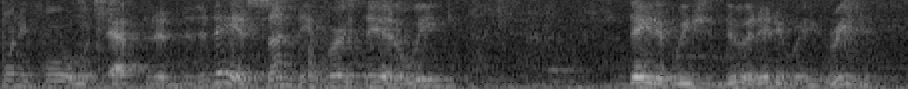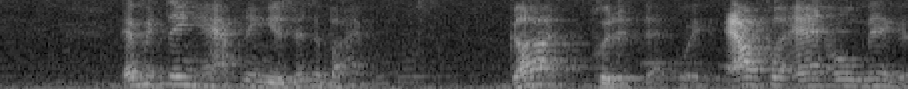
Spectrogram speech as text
24 after the, today is Sunday, first day of the week. It's the day that we should do it anyway. Read it. Everything happening is in the Bible. God put it that way. Alpha and Omega.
